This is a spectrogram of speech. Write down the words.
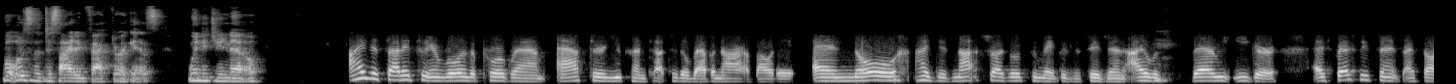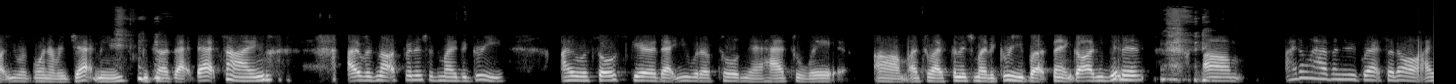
what was the deciding factor, I guess? When did you know? I decided to enroll in the program after you conducted a webinar about it. And no, I did not struggle to make the decision. I was very eager, especially since I thought you were going to reject me because at that time I was not finished with my degree. I was so scared that you would have told me I had to wait um, until I finished my degree, but thank God you didn't. Um, I don't have any regrets at all. I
